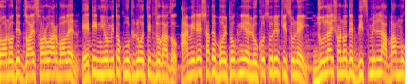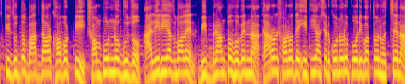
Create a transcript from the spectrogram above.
রণদীপ জয় সরোয়ার বলেন, এটি নিয়মিত কূটনৈতিক যোগাযোগ। আমিরের সাথে বৈঠক নিয়ে লুকোচুরির কিছু নেই। জুলাই সনদে বিসমিল্লা বা মুক্তিযুদ্ধ বাদ দেওয়ার খবরটি সম্পূর্ণ গুজব। আলী রিয়াজ বলেন, বিভ্রান্ত হবেন না, কারণ সনদে ইতিহাসের কোনরূপ পরিবর্তন হচ্ছে না।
